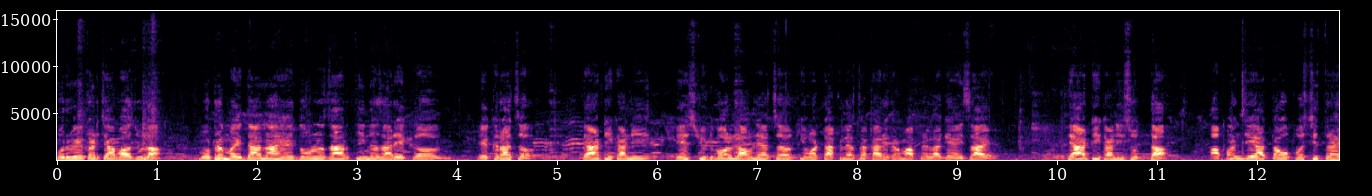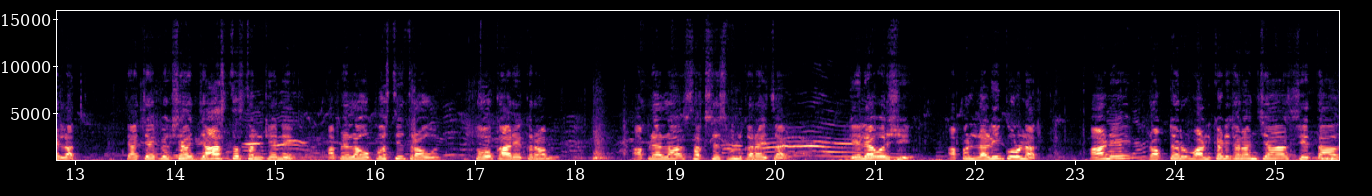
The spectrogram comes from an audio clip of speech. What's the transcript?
पूर्वेकडच्या बाजूला मोठं मैदान आहे दोन हजार तीन हजार एक एकराचं. त्या ठिकाणी हे स्वीटबॉल लावण्याचं किंवा टाकण्याचा कार्यक्रम आपल्याला घ्यायचा आहे. त्या ठिकाणी सुद्धा आपण जे आता उपस्थित राहिलात त्याच्यापेक्षा जास्त संख्येने आपल्याला उपस्थित राहून तो कार्यक्रम आपल्याला सक्सेसफुल करायचा आहे. गेल्या वर्षी आपण लळींकुर्णात आणि डॉक्टर वानखेडकरांच्या शेता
